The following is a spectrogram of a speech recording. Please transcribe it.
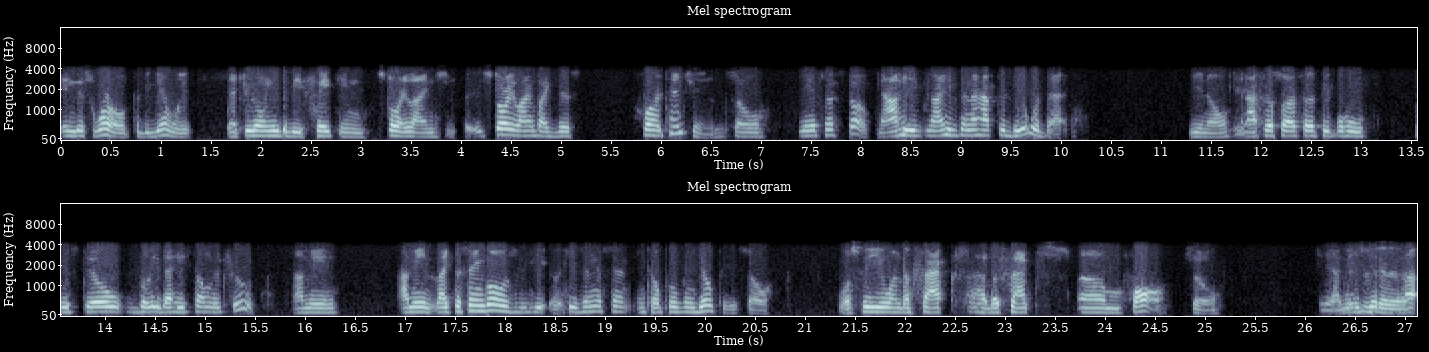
in this world to begin with. That you don't need to be faking storylines storylines like this for attention. So I mean, it's messed up. Now he now he's gonna have to deal with that. You know, and I feel sorry for the people who who still believe that he's telling the truth. I mean, I mean, like the saying goes, he, he's innocent until proven guilty. So we'll see when the facts uh, the facts um, fall. So yeah, I mean, this it's is just a,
